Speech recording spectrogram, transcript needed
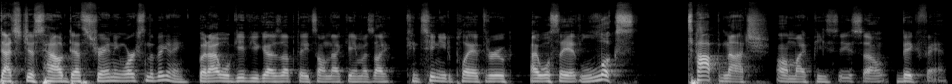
that's just how Death Stranding works in the beginning. But I will give you guys updates on that game as I continue to play it through. I will say it looks top notch on my PC, so big fan.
